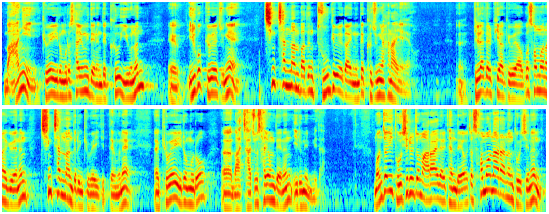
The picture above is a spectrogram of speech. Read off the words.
많이 교회 이름으로 사용이 되는데 그 이유는 예, 일곱 교회 중에 칭찬만 받은 두 교회가 있는데 그 중에 하나예요. 예, 빌라델피아 교회하고 서문화 교회는 칭찬만 들은 교회이기 때문에 교회 이름으로 어, 자주 사용되는 이름입니다. 먼저 이 도시를 좀 알아야 될 텐데요. 저 서머나라는 도시는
